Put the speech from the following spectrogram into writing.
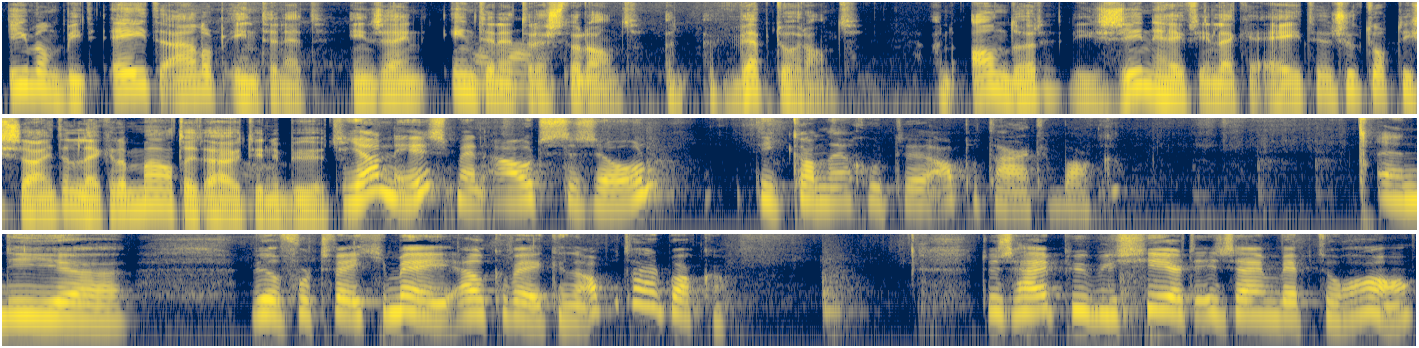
Iemand biedt eten aan op internet, in zijn internetrestaurant, een webtorrent. Een ander die zin heeft in lekker eten... zoekt op die site een lekkere maaltijd uit in de buurt. Jan is, mijn oudste zoon, die kan heel goed uh, appeltaarten bakken. En die uh, wil voor tweetje mee elke week een appeltaart bakken. Dus hij publiceert in zijn webtorrent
